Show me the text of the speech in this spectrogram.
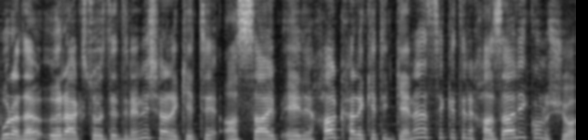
Burada Irak Sözde Direniş Hareketi As-Saib Ehli Hak Hareketi Genel Sekreteri Hazali konuşuyor.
